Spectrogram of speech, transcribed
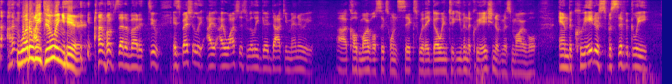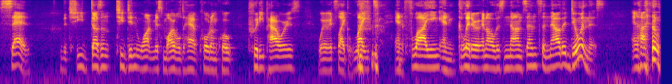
I'm, What are we I'm- doing here? I'm upset about it too. Especially, I, I watched this really good documentary uh, called Marvel 616 where they go into even the creation of Ms. Marvel. And the creator specifically said that she doesn't, she didn't want Ms. Marvel to have quote unquote pretty powers where it's like light and flying and glitter and all this nonsense. And now they're doing this. And I,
